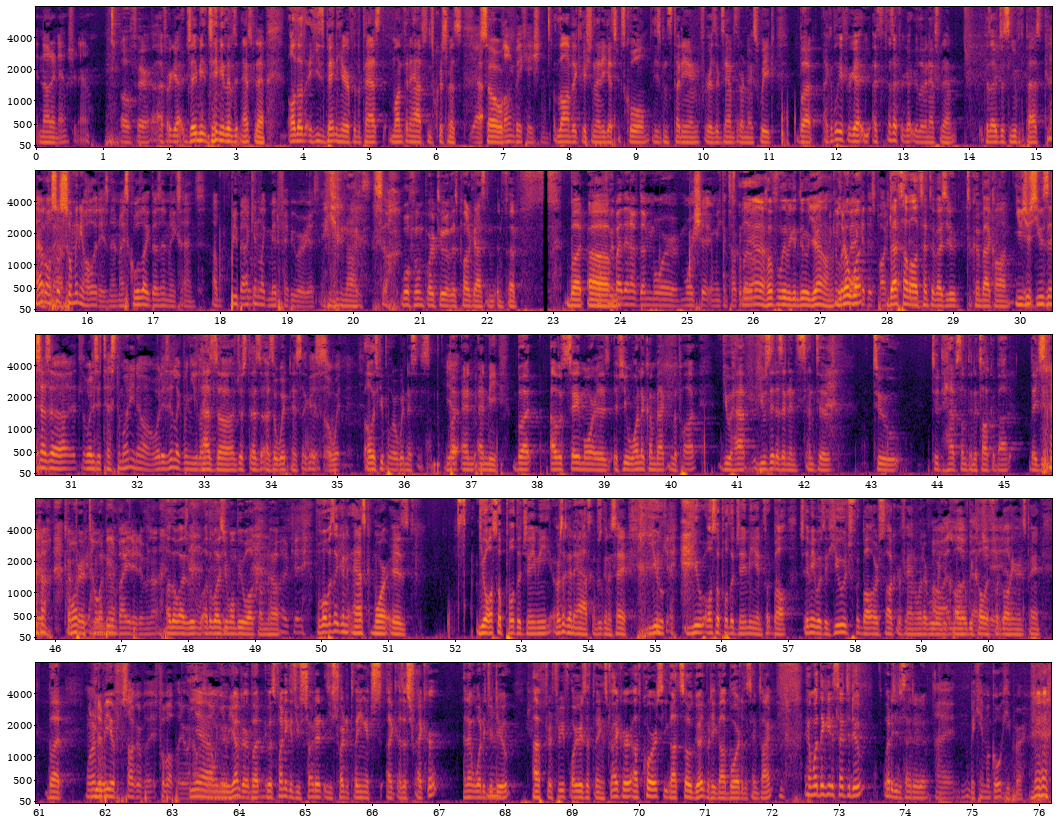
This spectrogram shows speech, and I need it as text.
not in Amsterdam. Oh, fair. I forgot. Jamie Jamie lives in Amsterdam, although he's been here for the past month and a half since Christmas. Yeah. So long vacation. long vacation that he gets from school. He's been studying for his exams that are next week. But I completely forget. I sometimes I forget you live in Amsterdam because I've just seen you for the past. I have also so many holidays, man. My school like doesn't make sense. I'll be back in like mid February, I think. nice. So We'll film part two of this podcast in, in Feb. But hopefully um, by then I've done more more shit and we can talk about. It. Yeah, hopefully we can do it. Yeah, you know what? That's how I'll incentivize you to, come back on You just use this as a what is it testimony? No, what is it like when you like as a, just as, as a witness. I guess a witness? all these people are witnesses. Yeah. but, and and me. But I would say more is if you want to come back in the pod, you have use it as an incentive to to have something to talk about that you did I won't, compared be, I to won't be invited. I'm not. Otherwise, we, otherwise you won't be welcome. No. Okay. But what was I going to ask more is, you also pulled the Jamie. I was I going to ask? I'm just going to say you Okay. you also pulled the Jamie in football. Jamie was a huge football or soccer fan, whatever Oh, way you call it. We call it football yeah. here in Spain. But Wanted You- to be a soccer play, football player. When I yeah, when you were younger. But it was funny because you started you started playing it like as a striker, and then what did you Mhm. do? After three four years of playing striker, of course he got so good, but he got bored at the same time. And what did he decide to do? What did you decide to do? I became a goalkeeper,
